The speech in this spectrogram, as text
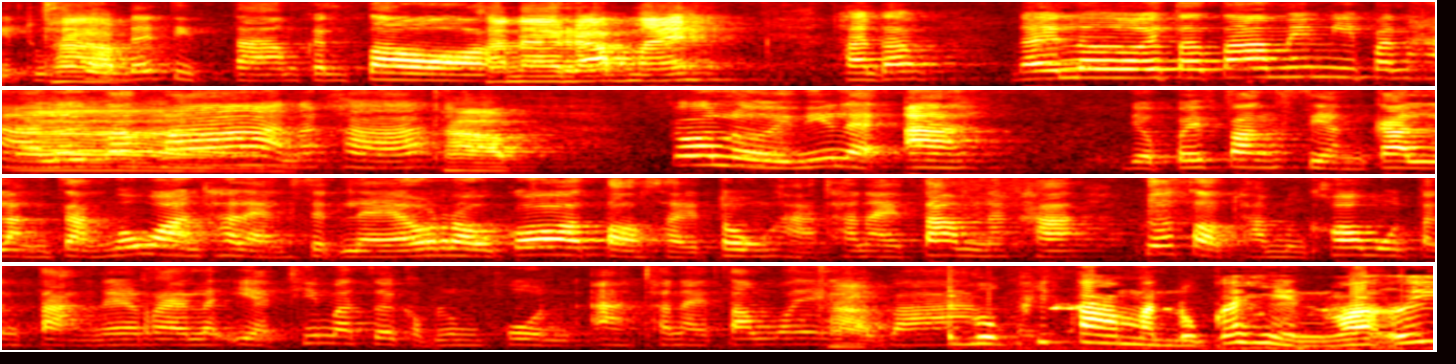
จทุกครัคบนได้ติดตามกันต่อทนายรับไหม ทานตั้มได้เลยตาต้าไม่มีปัญหาเลยอ่า ตาต้านะคะ ครับ ก็เลยนี่แหละอะเดี๋ยวไปฟังเสียงกันหลังจากเมื่อวานแถลงเสร็จแล้ว เราก็ต่อสายตรงหาทนายตั้มนะคะ เพื่อสอบถามถึงข้อมูลต่างๆ ในรายละเอียดที่มาเจอกับลุงพลอะทนายตั้มว่ายังคไงรับบ้างบุกพี่ตามมันหนูก็เห็นว่า เอ้ย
